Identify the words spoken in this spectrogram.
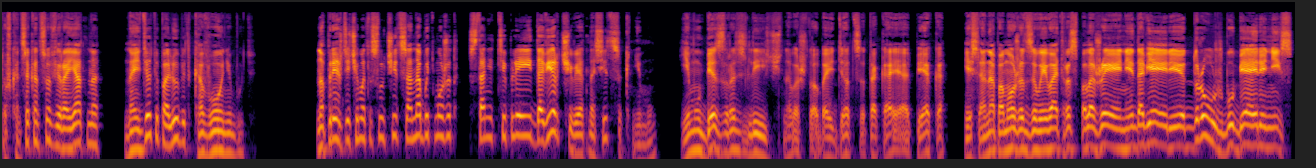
то в конце концов, вероятно, найдет и полюбит кого-нибудь. Но прежде чем это случится, она, быть может, станет теплее и доверчивее относиться к нему. Ему безразлично, во что обойдется такая опека, если она поможет завоевать расположение, доверие, дружбу Беренис,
